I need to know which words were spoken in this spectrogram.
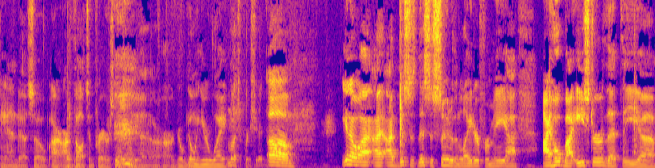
and uh, so our, our thoughts and prayers definitely uh, are, are going your way. Much appreciated. Um, you know, I, I, I this is this is sooner than later for me. I I hope by Easter that the uh,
